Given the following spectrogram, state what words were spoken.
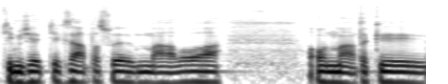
tím, že těch zápasů je málo a On má taky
